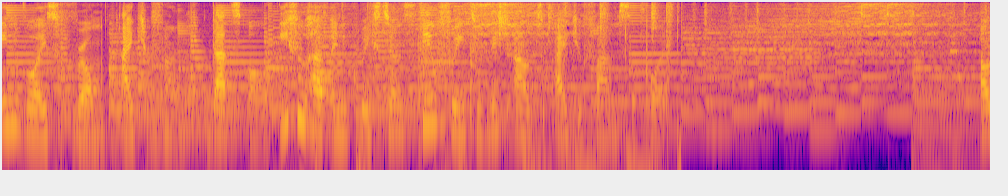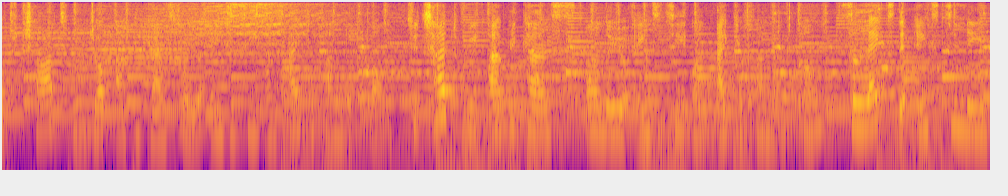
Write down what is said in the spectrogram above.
invoice from iCubeFarm. That's all. If you have any questions, feel free to reach out to iCubeFarm support. How to chat with job applicants for your entity on icubefarm.com. To chat with applicants under your entity on icubefarm.com, Select the entity name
